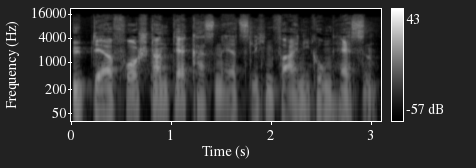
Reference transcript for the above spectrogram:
übt der Vorstand der Kassenärztlichen Vereinigung Hessen.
